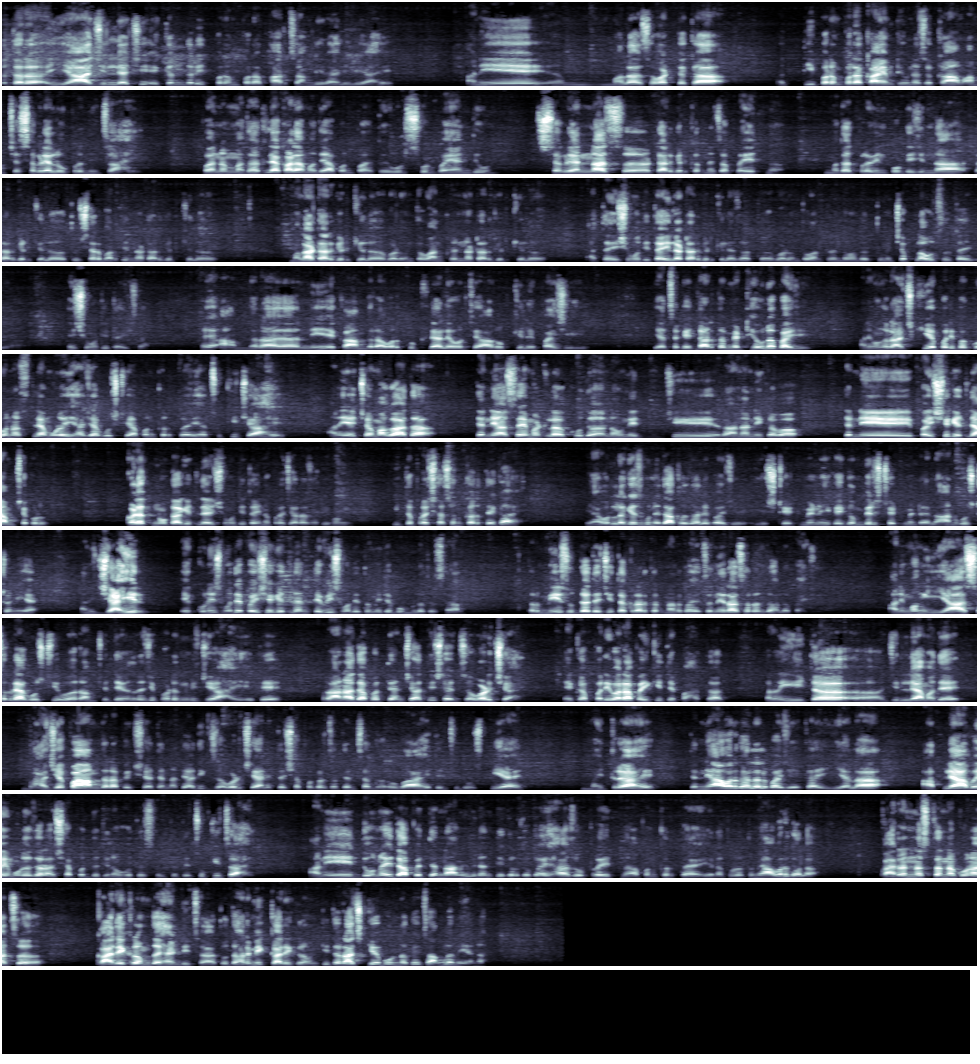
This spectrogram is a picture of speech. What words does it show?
तर या जिल्ह्याची एकंदरीत परंपरा फार चांगली राहिलेली आहे. आणि मला असं वाटतं का ती परंपरा कायम ठेवण्याचं काम आमच्या सगळ्या लोकप्रतिनिधीचं आहे. पण मधातल्या काळामध्ये आपण पाहतोय उडसूट बयान देऊन सगळ्यांनाच टार्गेट करण्याचा प्रयत्न. मधात प्रवीण पोटेजींना टार्गेट केलं तुषार भारतींना टार्गेट केलं मला टार्गेट केलं बळवंत वानखरेंना टार्गेट केलं आता यशोमती ताईला टार्गेट केलं जातं बळवंत वानखरेंना म्हणतात तुम्ही चपला उचलताय यशोमती ताईचा. म्हणजे आमदारांनी एका आमदारावर कुठल्या लेवलचे आरोप केले पाहिजे याचं काही तारतम्य ठेवलं पाहिजे. आणि मग राजकीय परिपक्व नसल्यामुळे ह्या ज्या गोष्टी आपण करतोय ह्या चुकीच्या आहे. आणि याच्यामागं आता त्यांनी असंही म्हटलं खुद नवनीतजी राणानी का बा त्यांनी पैसे घेतले आमच्याकडून. कडक नोटा घेतल्या यशोमतीताईनं प्रचारासाठी. मग इथं प्रशासन करते काय? यावर लगेच गुन्हे दाखल झाले पाहिजे. हे स्टेटमेंट हे काही गंभीर स्टेटमेंट आहे लहान गोष्ट नाही आहे. आणि जाहीर एकोणीसमध्ये पैसे घेतले आणि तेवीसमध्ये तुम्ही ते बुंबलत असाल तर मी सुद्धा त्याची तक्रार करणार का? याचं निरासरण झालं पाहिजे. आणि मग या सगळ्या गोष्टीवर आमचे देवेंद्रजी फडणवीस जे आहे ते राणा दाम्पत्यांच्या अतिशय जवळचे आहे. एका परिवारापैकी ते पाहतात. कारण इथं जिल्ह्यामध्ये भाजपा आमदारापेक्षा त्यांना ते अधिक जवळचे आहे आणि तशा प्रकारचा त्यांचा घरोबा आहे त्यांची दोस्ती आहे मैत्र आहे. त्यांनी आवर घालायला पाहिजे काय याला आपल्या अभयमुळे जर अशा पद्धतीनं होत असेल तर ते चुकीचं आहे. आणि दोनही दाम्पत्यांना आम्ही विनंती करतो का हा जो प्रयत्न आपण करताय याला थोडं तुम्ही आवर घाला. कारण नसताना कोणाचं कार्यक्रम दहंडीचा तो धार्मिक कार्यक्रम तिथं राजकीय बोलणं काही चांगलं नाही आहे ना.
